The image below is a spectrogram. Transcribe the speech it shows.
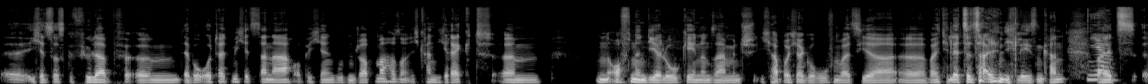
äh, ich jetzt das Gefühl habe, ähm, der beurteilt mich jetzt danach, ob ich hier einen guten Job mache, sondern ich kann direkt ähm, einen offenen Dialog gehen und sagen, Mensch, ich habe euch ja gerufen, weil es hier, äh, weil ich die letzte Zeile nicht lesen kann, ja. weil äh,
